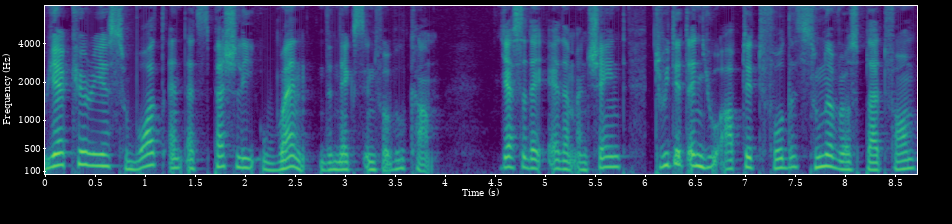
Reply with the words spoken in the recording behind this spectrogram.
We are curious what and especially when the next info will come. Yesterday Adam Unchained tweeted a new update for the Soonaverse platform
